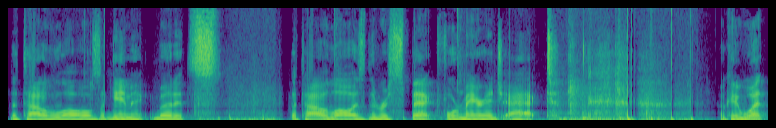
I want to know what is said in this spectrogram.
the title of the law is a gimmick, but it's the title of the law is the Respect for Marriage Act. Okay, what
